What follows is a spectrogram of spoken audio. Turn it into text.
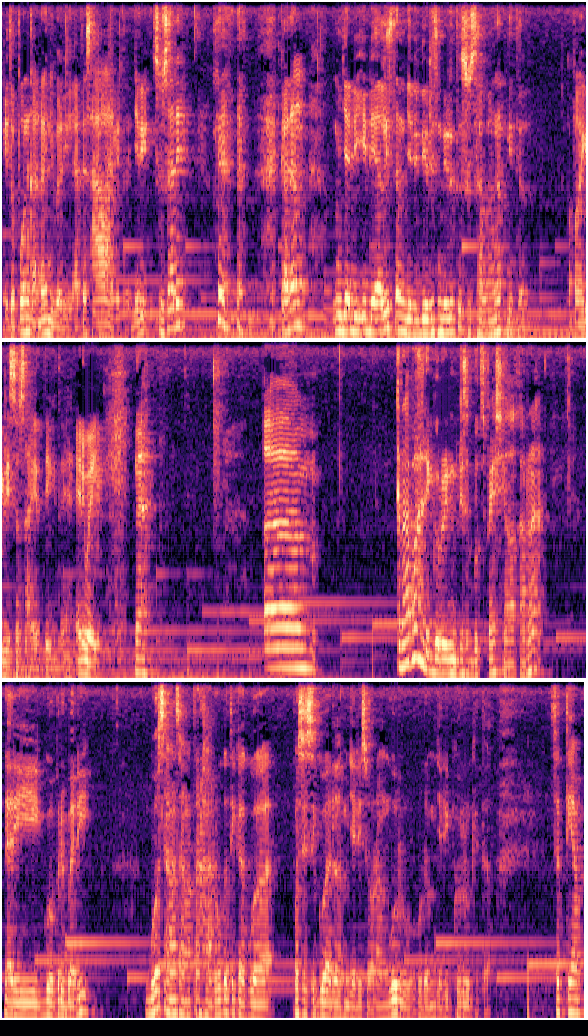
Itu pun kadang juga dilihatnya salah gitu. Jadi susah deh. Kadang menjadi idealis dan menjadi diri sendiri tuh susah banget gitu. Apalagi di society gitu ya. Anyway nah um, kenapa hari guru ini disebut spesial? Karena dari gue pribadi gue sangat-sangat terharu ketika gue posisi gue adalah menjadi seorang guru udah menjadi guru gitu. Setiap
